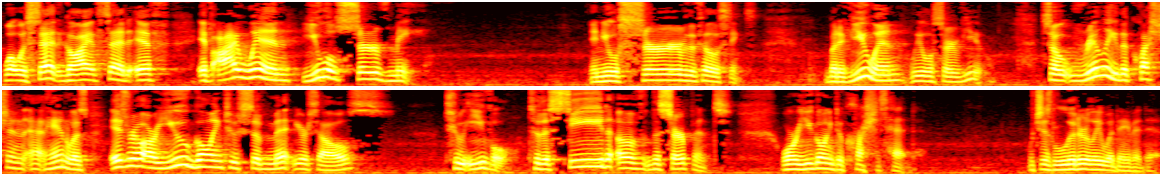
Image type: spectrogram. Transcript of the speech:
what was said, Goliath said, if, if I win, you will serve me, and you will serve the Philistines. But if you win, we will serve you. So, really, the question at hand was Israel, are you going to submit yourselves to evil, to the seed of the serpent, or are you going to crush his head? Which is literally what David did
